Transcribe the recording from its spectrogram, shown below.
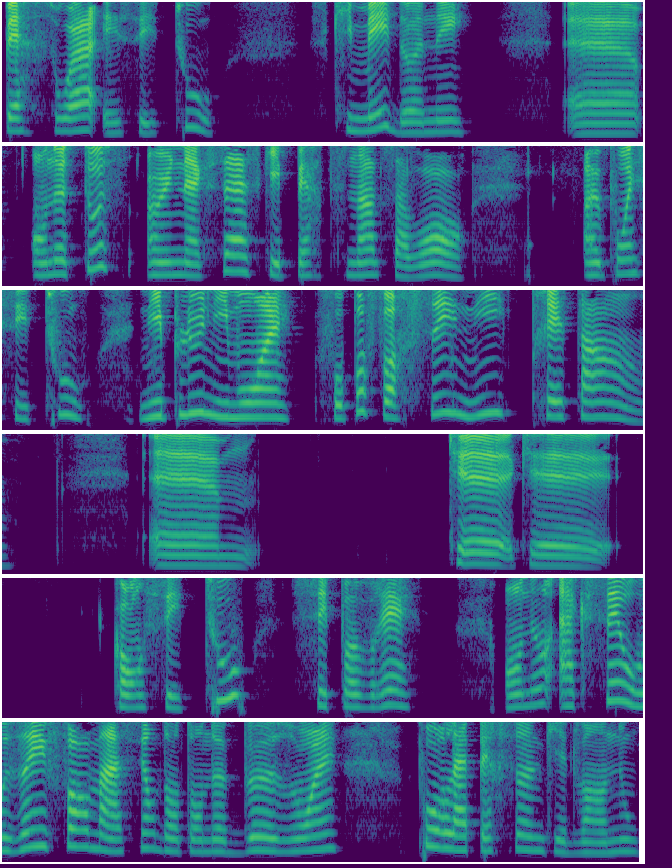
perçois et c'est tout. Ce qui m'est donné. Euh, on a tous un accès à ce qui est pertinent de savoir. Un point, c'est tout. Ni plus ni moins. Faut pas forcer ni prétendre euh, que que qu'on sait tout. C'est pas vrai. On a accès aux informations dont on a besoin pour la personne qui est devant nous.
